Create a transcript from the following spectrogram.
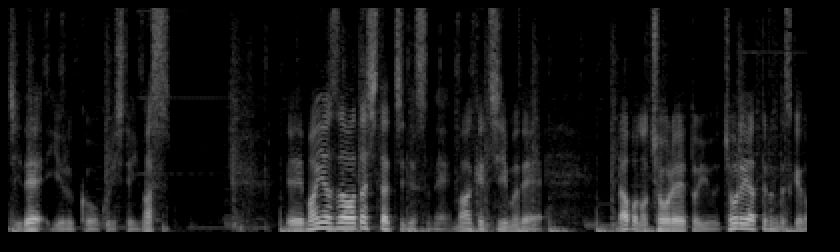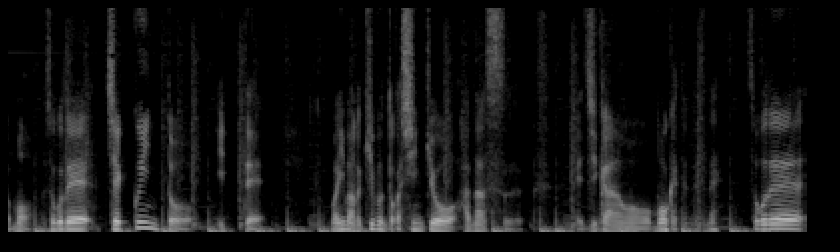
じでゆるくお送りしています、えー、毎朝私たちですねマーケチームでラボの朝礼という朝礼やってるんですけどもそこでチェックインと言って、まあ、今の気分とか心境を話す時間を設けてんですね。そこで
